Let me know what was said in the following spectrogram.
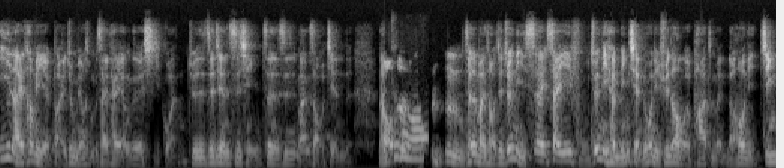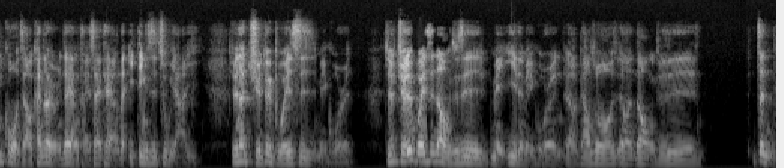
一来他们也本来就没有什么晒太阳这个习惯，就是这件事情真的是蛮少见的。然后，嗯，真的蛮少见。就是你晒晒衣服，就是你很明显，如果你去那种 apartment，然后你经过，只要看到有人在阳台晒太阳，那一定是住亚裔，就那绝对不会是美国人，就是绝对不会是那种就是美裔的美国人，呃，比方说那种那种就是正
